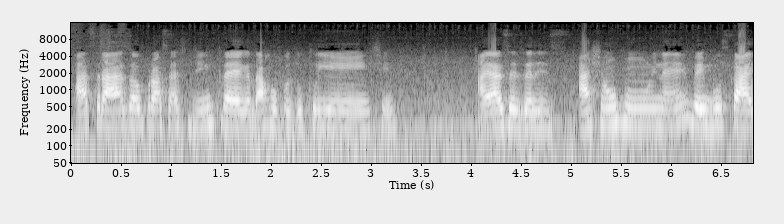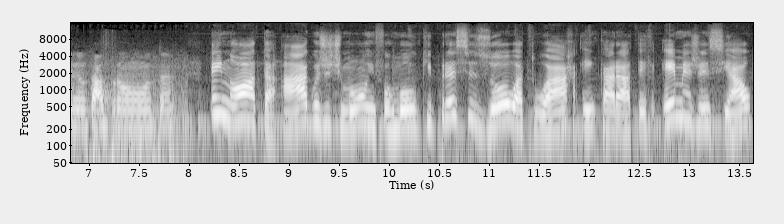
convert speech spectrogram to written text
Atrasa o processo de entrega da roupa do cliente. Aí às vezes eles acham ruim, né? Vem buscar e não está pronta. Em nota, a Águas de Timon informou que precisou atuar em caráter emergencial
